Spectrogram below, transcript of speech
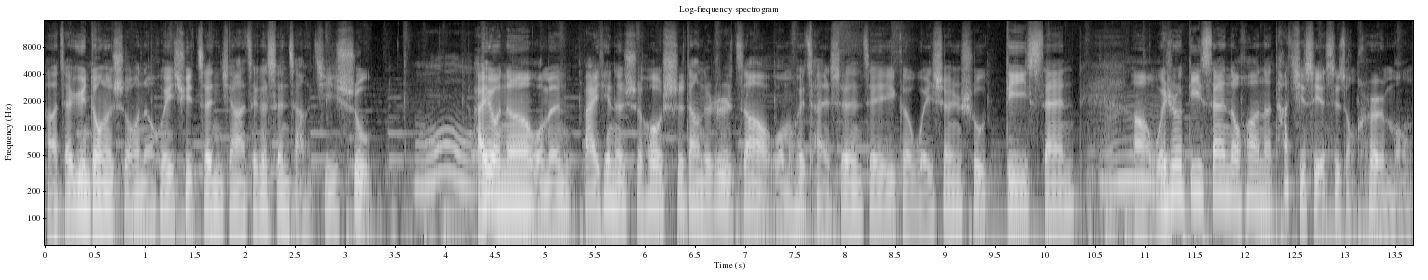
啊，在运动的时候呢，会去增加这个生长激素。哦，还有呢，我们白天的时候适当的日照，我们会产生这一个维生素 D 三。啊，维生素 D 三的话呢，它其实也是一种荷尔蒙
